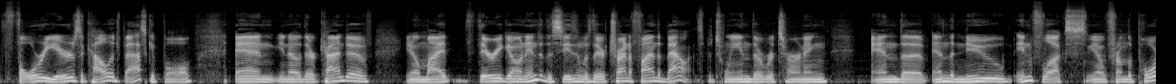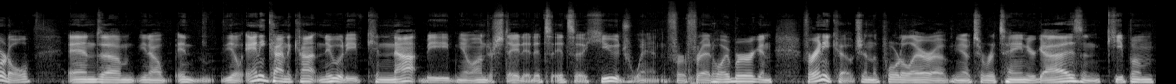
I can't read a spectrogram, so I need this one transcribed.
four years of college basketball, and you know they're kind of, you know, my theory going into the season was they're trying to find the balance between the returning and the and the new influx, you know, from the portal, and um, you know, in you know, any kind of continuity cannot be you know understated. It's it's a huge win for Fred Hoiberg and for any coach in the portal era, you know, to retain your guys and keep them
